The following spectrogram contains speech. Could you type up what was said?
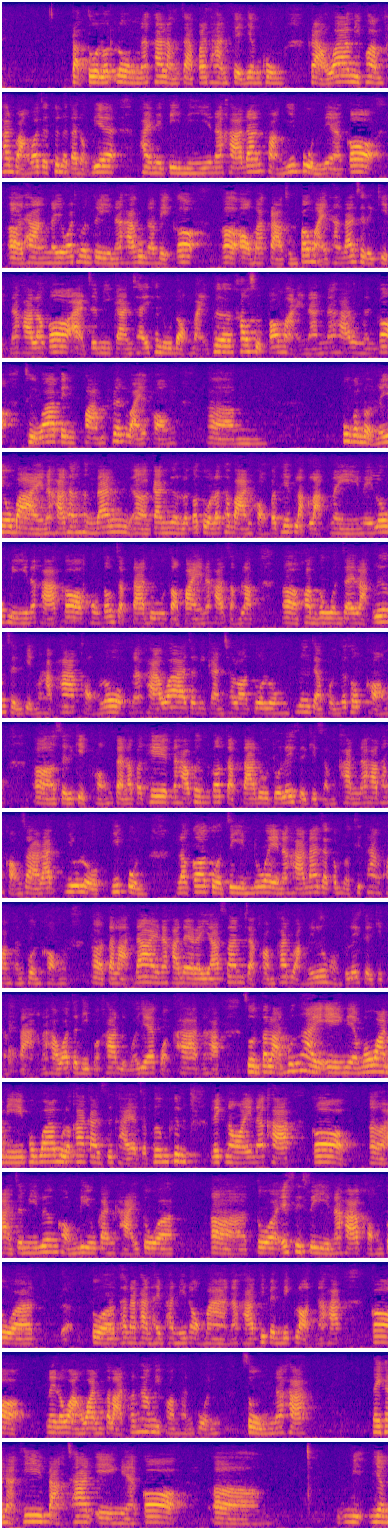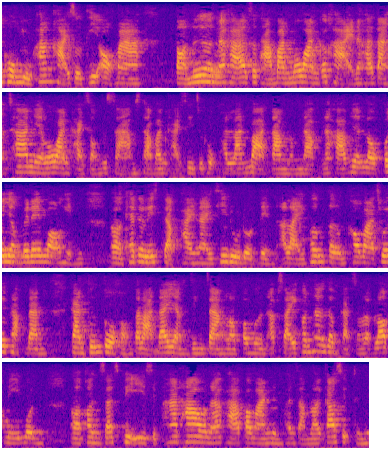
ปรับตัวลดลงนะคะ หลังจากประธานเฟดยังคงกล่าวว่ามีความคาดหวังว่าจะขึ้นอัตราดอกเบี้ยภายในปีนี้นะคะ ด้านฝั่งญี่ปุ่นเนี่ยก็ทางนายกรัฐมนตรีนะคะ คุณอาเบะก็ออกมากล่าวถึงเป้าหมายทางด้านเศรษฐกิจนะคะ แล้วก็อาจจะมีการใช้ธนูดอกไหมเพื่อเข้าสู่เป้าหมายนั้นนะคะ ตรงนั้นก็ถือว่าเป็นความเคลื่อนไหวของ ผู้กำหนดนโยบายนะคะทั้งทางด้านการเงินแล้วก็ตัวรัฐบาลของประเทศหลักๆ ในในโลกนี้นะคะ ก็คงต้องจับตาดูต่อไปนะคะสำหรับความกังวลใจหลักเรื่องเศรษฐกิจมหาภาคของโลกนะคะ ว่าจะมีการชะลอตัวลงเนื่องจากผลกระทบของเศรษฐกิจของแต่ละประเทศนะคะ เพื่อนก็จับตาดูตัวเลขเศรษฐกิจสำคัญนะคะ ทั้งของสหรัฐยุโรปญี่ปุ่น แล้วก็ตัวจีนด้วยนะคะ น่าจะกำหนดทิศทางความผันผวนของตลาดได้นะคะ ในระยะสั้นจากความคาดหวังในเรื่องของตัวเลขเศรษฐกิจต่างๆนะคะ ว่าจะดีกว่าคาดหรือว่าแย่กว่าคาดนะคะ ส่วนตลาดหุ้นไทยเองเนี่ยเมื่อวานนี้พบว่ามูลค่าการซื้อขายอาจจะเพิ่มขึ้นเล็กน้อยนะคะ ก็อาจจะมีเรื่องของดีลการขายตัวตัว SCC นะคะของตัวตัวธนาคารไทยพาณิชย์ออกมานะคะ ที่เป็นบิ๊กหลอดนะคะ ก็ในระหว่างวันตลาดค่อนข้างมีความผันผวน สูงนะคะ ในขณะที่ต่างชาติเองเนี่ยก็ยังคงอยู่ข้างขายสุดที่ออกมา ต่อเนื่องนะคะ สถาบันเมื่อวานก็ขายนะคะ ต่างชาติเนี่ยเมื่อวานขาย 2.3 สถาบันขาย 4.6 พันล้านบาทตามลำดับนะคะเพราะฉะนั้นเราก็ยังไม่ได้มองเห็นแคตตาลิสต์จากภายในที่ดูโดดเด่นอะไร เพิ่มเติมเข้ามาช่วยผลักดันการฟื้นตัวของตลาดได้อย่างจริงจัง เราประเมินอัพไซด์ค่อนข้างจำกัดสำหรับรอบนี้บนคอนซัส PE 15 เท่านะคะ ประมาณ 1,390 ถึง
